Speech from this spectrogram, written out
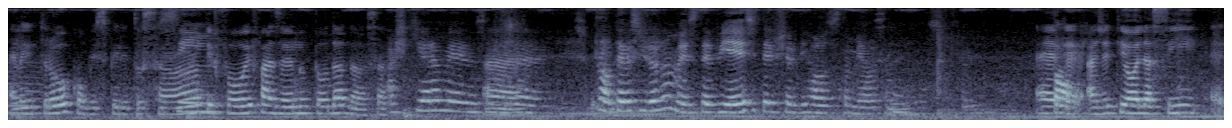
Ela entrou como Espírito Santo Sim. e foi fazendo toda a dança. acho que era mesmo. É. tiver. Pronto, teve esses dois momentos. Teve esse e teve cheiro de rosas também. Ela foi- É, é, a gente olha assim, é,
